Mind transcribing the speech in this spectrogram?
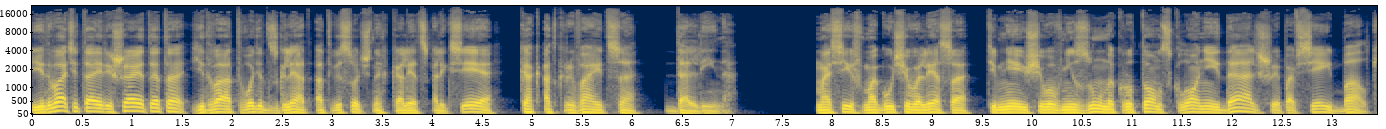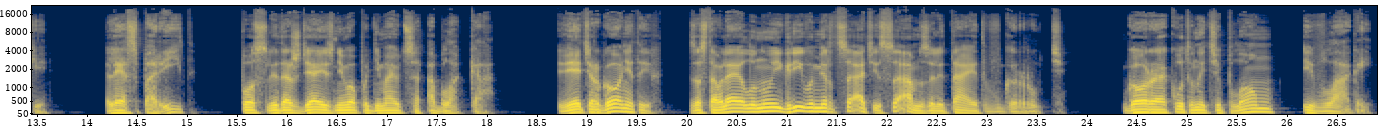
Едва Титай решает это, едва отводит взгляд от височных колец Алексея, как открывается долина. Массив могучего леса, темнеющего внизу на крутом склоне и дальше по всей балке. Лес парит, после дождя из него поднимаются облака. Ветер гонит их, заставляя луну игриво мерцать, и сам залетает в грудь. Горы окутаны теплом и влагой.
